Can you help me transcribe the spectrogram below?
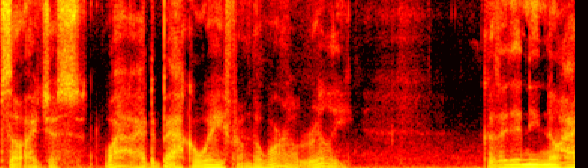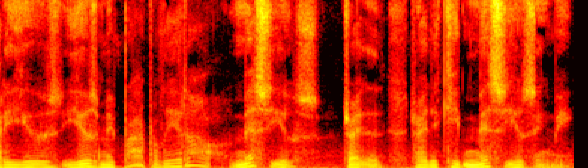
So I just, wow, I had to back away from the world, really. Because I didn't even know how to use use me properly at all. Misuse. Tried to, tried to keep misusing me.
